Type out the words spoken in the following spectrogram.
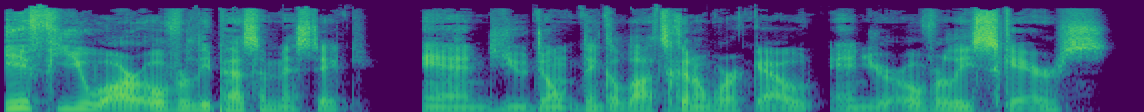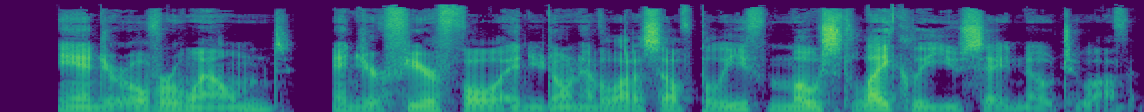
If you are overly pessimistic and you don't think a lot's going to work out and you're overly scarce and you're overwhelmed and you're fearful and you don't have a lot of self belief, most likely you say no too often.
